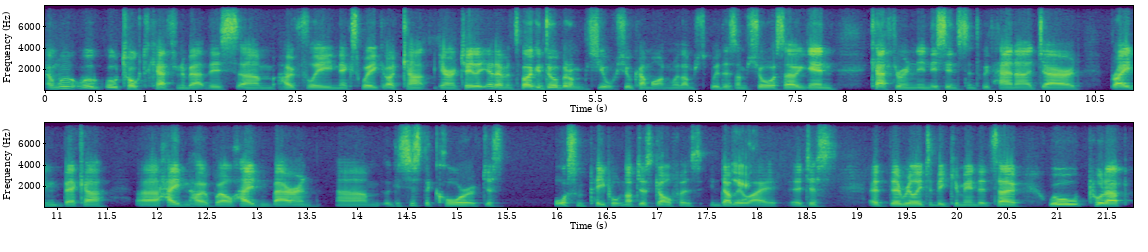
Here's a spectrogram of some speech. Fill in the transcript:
And we'll, we'll we'll talk to Catherine about this. Um, hopefully next week. I can't guarantee that yet. I haven't spoken to her, but I'm she'll she'll come on with um, with us. I'm sure. So again, Catherine in this instance with Hannah, Jarryd, Braden Becker, uh, Hayden Hopewell, Haydn Barron. Um, look, it's just the core of just awesome people, not just golfers in WA. It just it, they're really to be commended. So we'll put up.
